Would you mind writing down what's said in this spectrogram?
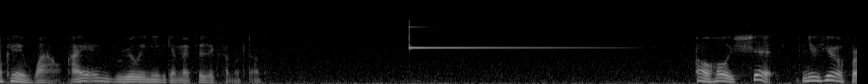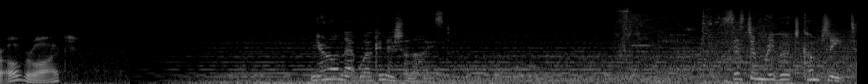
Okay, wow. I really need to get my physics homework done. Oh, holy shit. New hero for Overwatch. Neural network initialized. System reboot complete.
